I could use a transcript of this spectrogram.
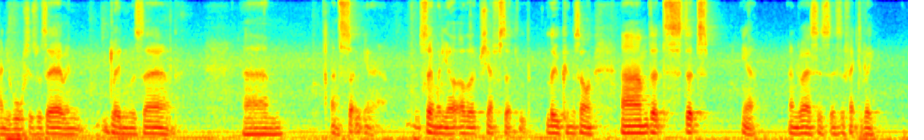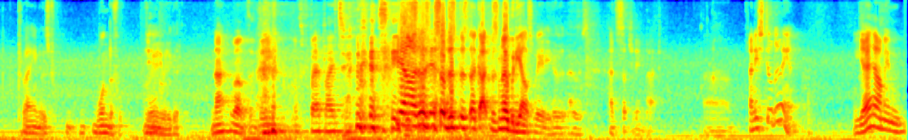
Andy Waters was there, and Glidden was there, um, and so you know, so many other chefs that Luke and so on. Um, that that yeah, Andreas has, has effectively trained. It was wonderful, really, Yeah. really good. No, well, the, the fair play to him. 'cause he- yeah, there's, so there's, there's, like, there's nobody else really who, who has had such an impact, um, and he's still doing it. Yeah, I mean,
